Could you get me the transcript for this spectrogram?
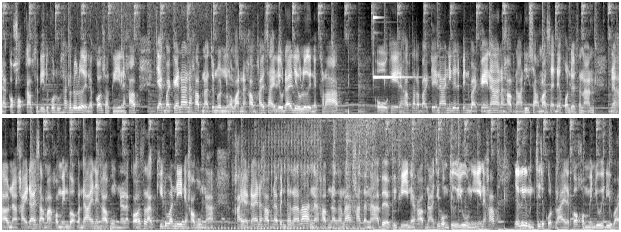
นะก็ขอกล่าวสวัสดีทุกคนทุกท่านกันด้วยเลย แล้วก็สัปนี้นะครับแจกบัตรแก้หน้านะครับนะจำนวนหนึ่งวัลนะครับใครใส่เร็วได้เร็วเลยนะครับโอเคนะครับสำหรับบัตรเกยหน้านี้ก็จะเป็นบัตรเกยหน้านะครับนะที่สามารถใส่ได้คนเดียวเท่านั้นนะครับนะใครได้สามารถคอมเมนต์บอกกันได้นะครับผมนะแล้วก็สำหรับคลิปวันนี้นะครับผมนะใครอยากได้นะครับนะเป็นทางด้านนะครับนะทางด้านคาตานะแบบฟรีๆนะครับนะที่ผมถืออยู่อย่างนี้นะครับอย่าลืมที่จะกดไลค์แล้วก็คอมเมนต์ยูดีไว้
